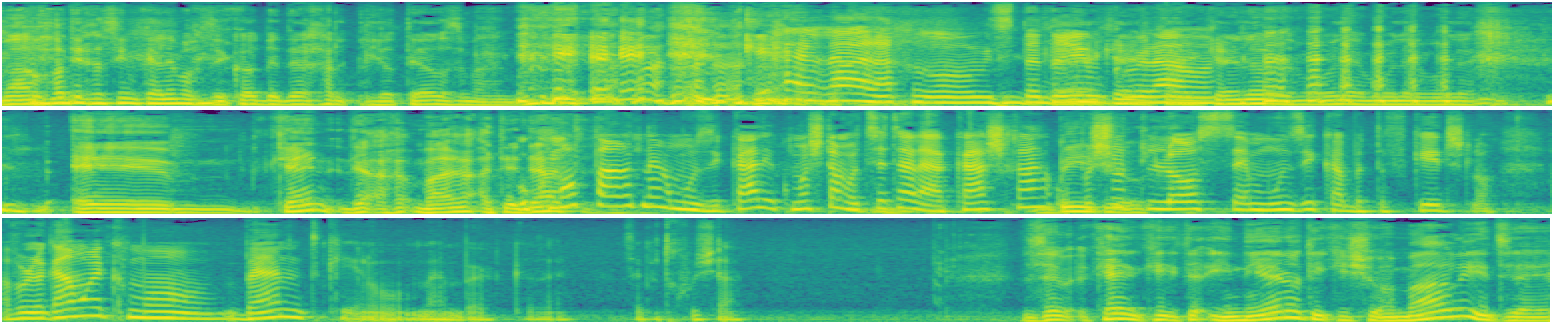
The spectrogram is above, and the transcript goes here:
מערכות יחסים כאלה מחזיקות בדרך כלל יותר זמן. כן, לא, אנחנו מסתדרים כן, כן, כולם. כן, כן, לא, זה מעולה, מעולה, מעולה. אה, כן, מה, את הוא יודעת... כמו פרטנר מוזיקלי, כמו שאתה מוצא את הלהקה שלך, הוא. פשוט לא עושה מוזיקה בתפקיד שלו. אבל הוא לגמרי כמו בנד, כאילו, ממבר כזה. זה בתחושה. זה, כן, כי עניין אותי, כשהוא אמר לי את זה,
